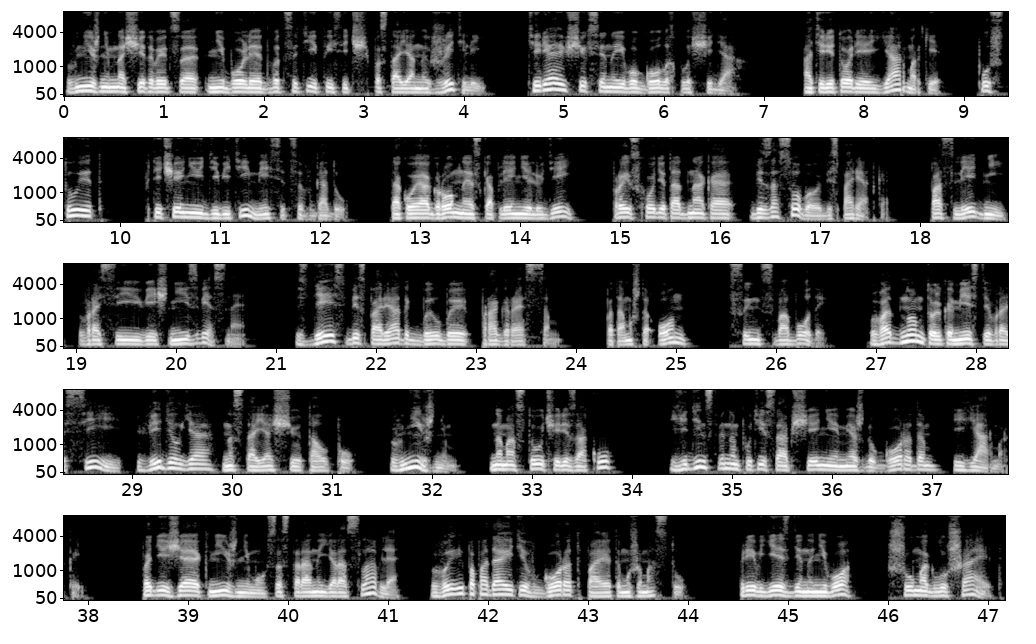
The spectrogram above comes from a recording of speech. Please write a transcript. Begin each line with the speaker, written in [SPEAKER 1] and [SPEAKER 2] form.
[SPEAKER 1] В Нижнем насчитывается не более 20 тысяч постоянных жителей, теряющихся на его голых площадях, а территория ярмарки пустует в течение 9 месяцев в году. Такое огромное скопление людей происходит, однако, без особого беспорядка. Последний в России вещь неизвестная. Здесь беспорядок был бы прогрессом, потому что он — сын свободы. В одном только месте в России видел я настоящую толпу. В Нижнем, на мосту через Аку, единственном пути сообщения между городом и ярмаркой. Подъезжая к Нижнему со стороны Ярославля, вы попадаете в город по этому же мосту. При въезде на него шум оглушает,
